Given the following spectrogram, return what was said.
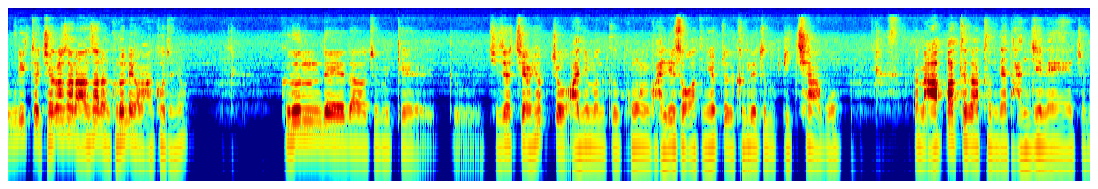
우리 또 제가 사는 안 사는 그런 데가 많거든요. 그런 데에다가 좀 이렇게 그 지자체와 협조 아니면 그 공원 관리소 같은 협조도 근데 좀 비치하고 그다음에 아파트 같은 데 단지 내에 좀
